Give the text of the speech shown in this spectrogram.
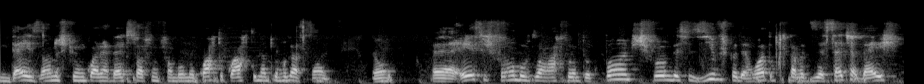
em 10 anos que um quarterback sofre um fumble no quarto quarto e na prorrogação. Então, é, esses fumbles do Lamar foram preocupantes, foram decisivos para a derrota, porque estava 17 a 10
